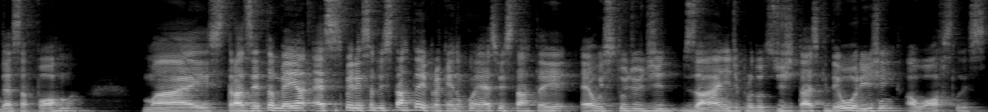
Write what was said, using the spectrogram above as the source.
dessa forma, mas trazer também essa experiência do Startup. Para quem não conhece, o Startup é o estúdio de design de produtos digitais que deu origem ao Officeless.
